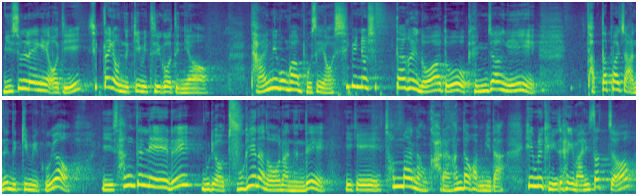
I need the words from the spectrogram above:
미슐랭의 어디 식당에 온 느낌이 들거든요. 다이닝 공간 보세요. 12인용 식탁을 넣어도 굉장히 답답하지 않은 느낌이고요. 이 상들레를 무려 두 개나 넣어놨는데 이게 천만 원 가량 한다고 합니다. 힘을 굉장히 많이 썼죠.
